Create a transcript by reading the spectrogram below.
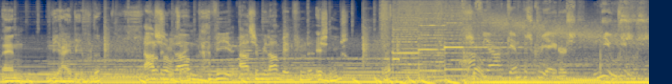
En wie hij beïnvloedde. AC Milan, wie AC Milan beïnvloeden? Is het nieuws. APA Campus Creators Nieuws.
